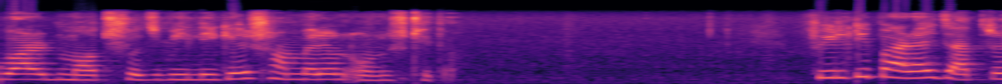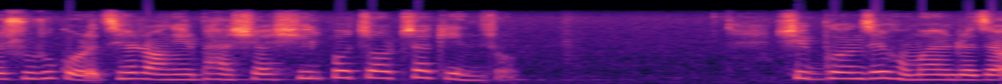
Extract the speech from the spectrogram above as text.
ওয়ার্ড মৎস্যজীবী লীগের সম্মেলন অনুষ্ঠিত। ফিল্টিপাড়ায় যাত্রা শুরু করেছে রঙের ভাষা শিল্পচর্চা কেন্দ্র। শিবগঞ্জে হুমায়ুন রাজা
